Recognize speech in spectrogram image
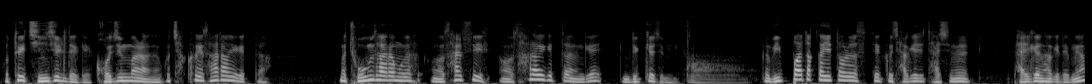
어떻게 진실되게 거짓말 안 하고 착하게 살아야겠다. 좋은 사람으로 어, 살수 어, 살아야겠다는 게 느껴집니다. 어. 그러니까 밑바닥까지 떨어졌을 때 그 자기 자신을 발견하게 되면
